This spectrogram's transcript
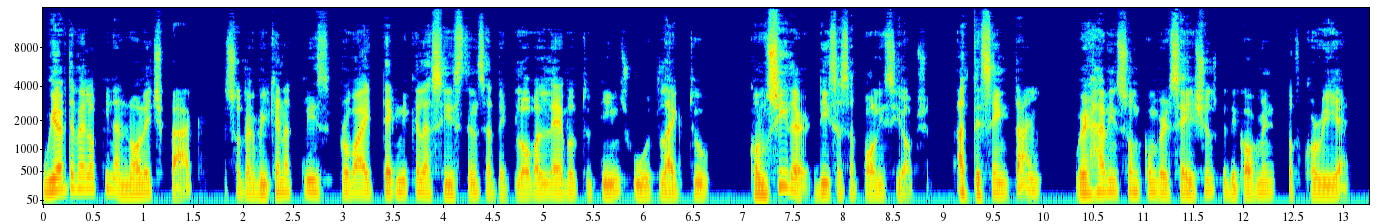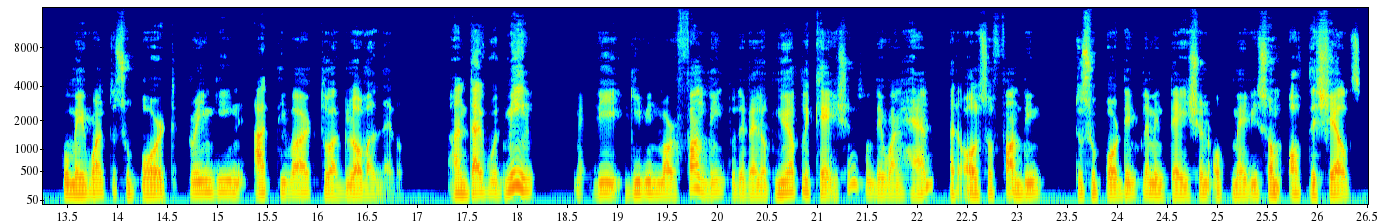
We are developing a knowledge pack so that we can at least provide technical assistance at the global level to teams who would like to consider this as a policy option. At the same time, we're having some conversations with the government of Korea who may want to support bringing Activar to a global level. And that would mean maybe giving more funding to develop new applications on the one hand, but also funding to support the implementation of maybe some off the shelves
